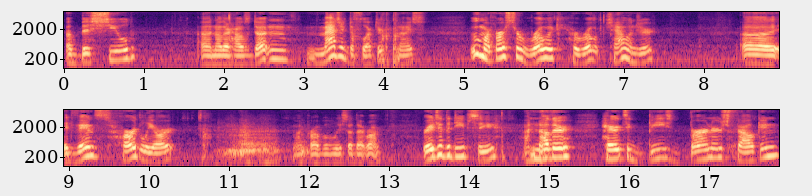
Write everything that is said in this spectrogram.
Abyss Shield, another House Duston, Magic Deflector, nice. Ooh, my first heroic heroic challenger. Uh, Advanced Hardly Art. I probably said that wrong. Rage of the Deep Sea, another Heraldic Beast Berners Falcon,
